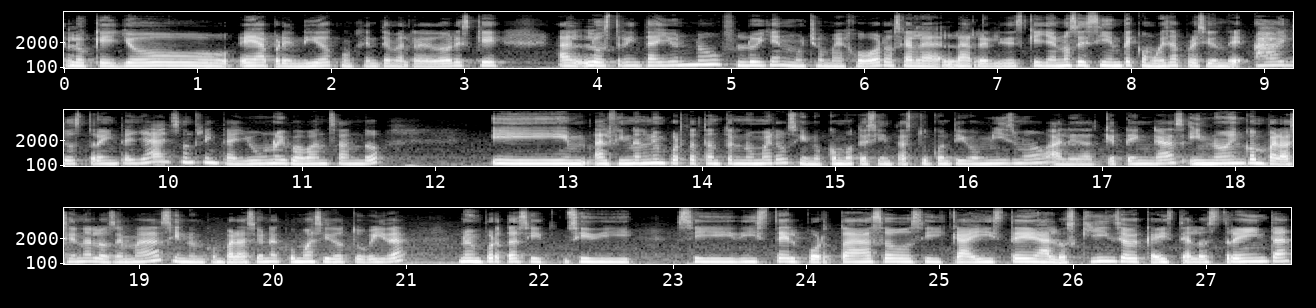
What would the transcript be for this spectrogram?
lo que yo he aprendido con gente a mi alrededor es que a los 31 fluyen mucho mejor, o sea, la, la realidad es que ya no se siente como esa presión de, ay, los 30 ya son 31 y va avanzando. Y al final no importa tanto el número, sino cómo te sientas tú contigo mismo, a la edad que tengas, y no en comparación a los demás, sino en comparación a cómo ha sido tu vida. No importa si, si, si diste el portazo, si caíste a los 15 o caíste a los 30,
